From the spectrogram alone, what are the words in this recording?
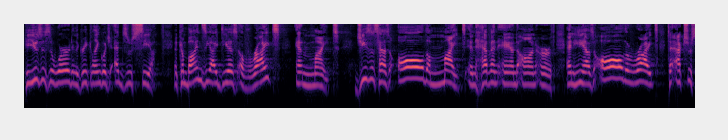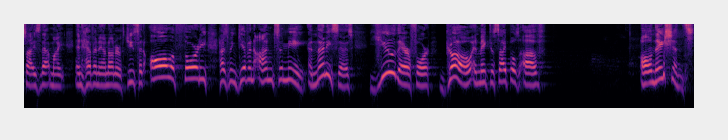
He uses the word in the Greek language exousia. It combines the ideas of right and might. Jesus has all the might in heaven and on earth, and he has all the right to exercise that might in heaven and on earth. Jesus said, All authority has been given unto me. And then he says, You therefore go and make disciples of all nations,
